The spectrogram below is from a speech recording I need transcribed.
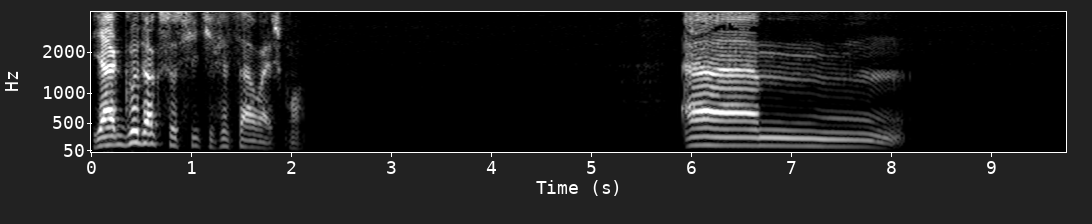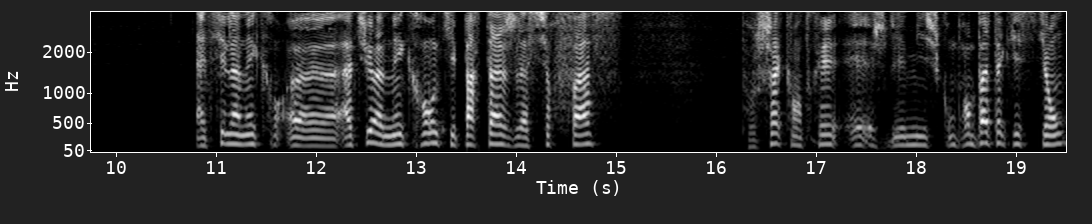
Il y a Godox aussi qui fait ça, ouais, je crois. Euh... As-tu un écran, euh, as-tu un écran qui partage la surface pour chaque entrée? Et je l'ai mis, je comprends pas ta question.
